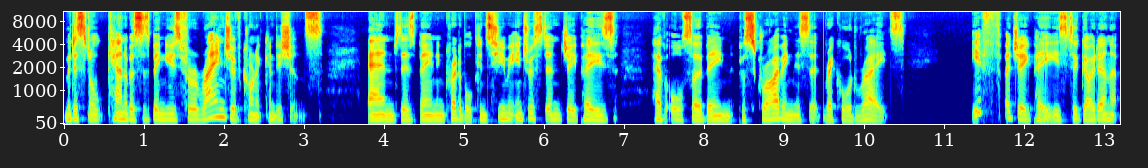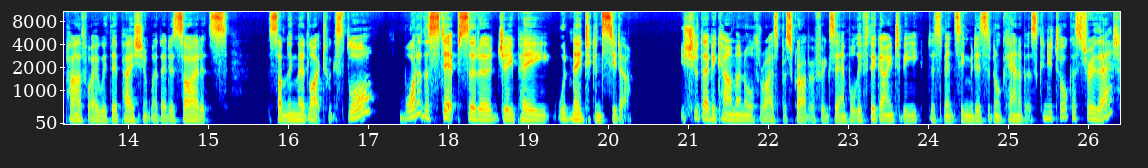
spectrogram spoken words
medicinal cannabis is being used for a range of chronic conditions. And there's been incredible consumer interest, and GPs have also been prescribing this at record rates. If a GP is to go down that pathway with their patient where they decide it's something they'd like to explore, what are the steps that a GP would need to consider? Should they become an authorised prescriber, for example, if they're going to be dispensing medicinal cannabis? Can you talk us through that?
